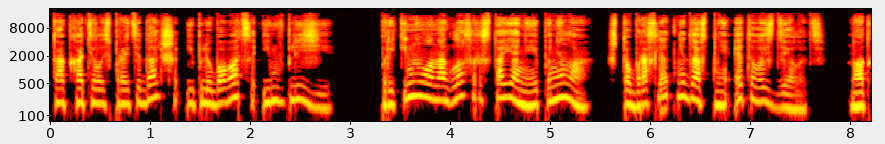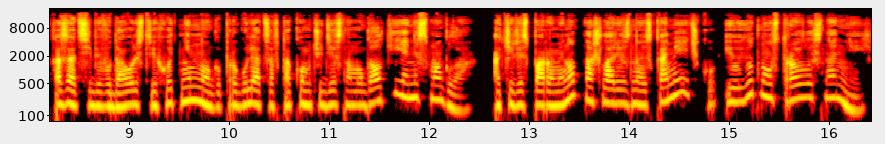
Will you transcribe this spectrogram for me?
Так хотелось пройти дальше и полюбоваться им вблизи. Прикинула на глаз расстояние и поняла, что браслет не даст мне этого сделать. Но отказать себе в удовольствии хоть немного прогуляться в таком чудесном уголке я не смогла. А через пару минут нашла резную скамеечку и уютно устроилась на ней.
